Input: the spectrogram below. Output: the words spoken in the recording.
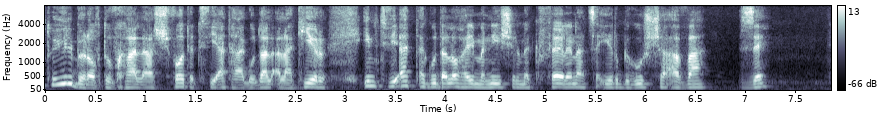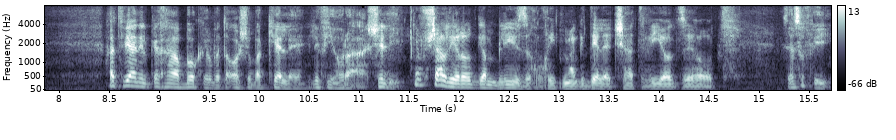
תואיל ברוב טובך להשוות את תביעת האגודל על הקיר עם תביעת אגודלו הימני של מקפרלן הצעיר בגוש שעווה זה. התביעה נלקחה הבוקר בתאו שבכלא, לפי הוראה שלי. אפשר לראות גם בלי זכוכית מגדלת שהתביעות זהות. זה סופי.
